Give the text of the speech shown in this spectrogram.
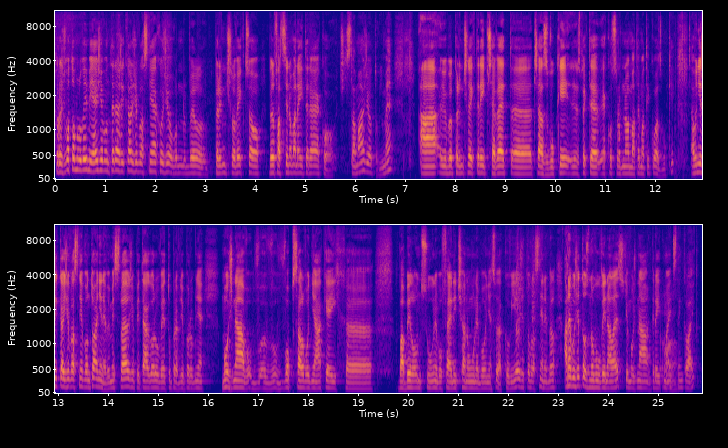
proč o tom mluvím je, že on teda říkal, že vlastně jako, že on byl první člověk, co byl fascinovaný teda jako číslama, že jo, to víme, a byl první člověk, který převed uh, třeba zvuky, respektive jako srovnal matematiku a zvuky. A oni říkají, že vlastně on to ani nevymyslel, že Pythagoru větu pravděpodobně možná v, v, v, obsal od nějakých uh, Babylonců nebo Féničanů nebo něco takového, že to vlastně nebyl, anebo že to znovu vynalez, že možná Great Minds Think Alike.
